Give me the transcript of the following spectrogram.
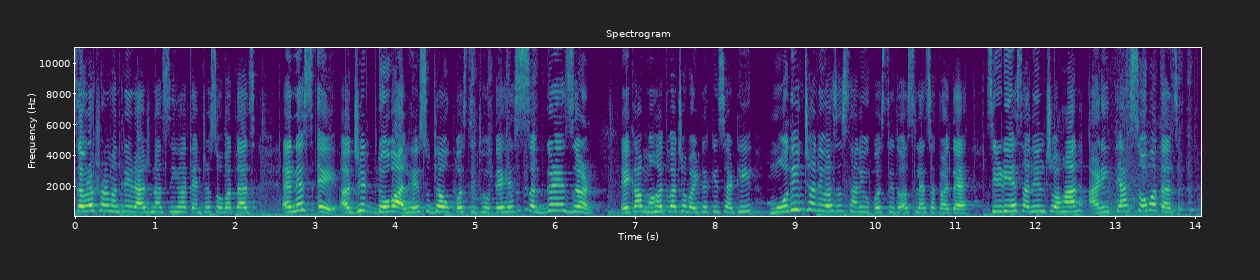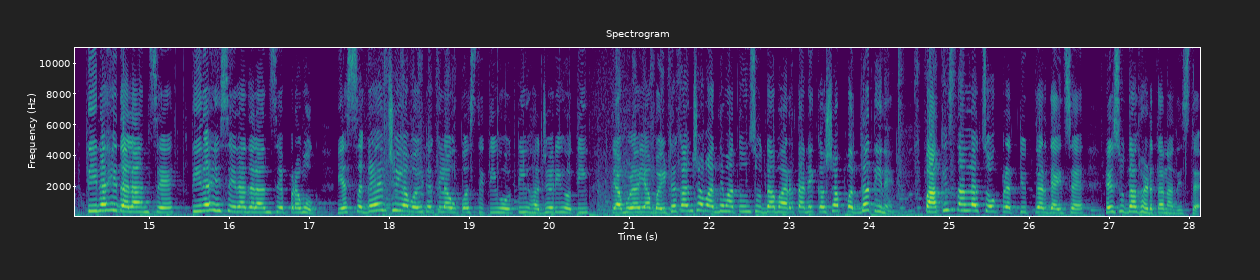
संरक्षण मंत्री राजनाथ सिंह त्यांच्यासोबतच N S A Ajit Doval हे सुद्धा उपस्थित होते. हे सगळेजण एका महत्त्वाच्या बैठकीसाठी मोदींच्या निवासस्थानी उपस्थित असल्याचं कळतं आहे C D S Anil Chauhan आणि त्यासोबतच तीनही दलांचे तीनही सेना दलांचे प्रमुख या सगळ्यांची या बैठकीला उपस्थिती होती हजेरी होती. त्यामुळे या बैठकांच्या माध्यमातून सुद्धा भारताने कशा पद्धतीने पाकिस्तानला चोख प्रत्युत्तर द्यायचंय हे सुद्धा घडताना दिसतंय.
